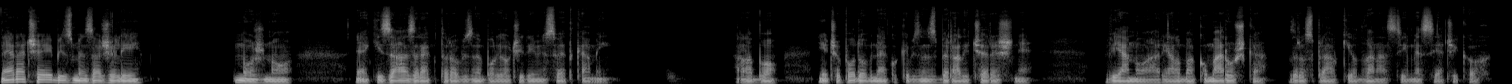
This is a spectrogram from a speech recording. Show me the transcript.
Najradšej by sme zažili možno nejaký zázrak, ktorého by sme boli očitými svetkami. Alebo niečo podobné, ako keby sme zberali čerešne v januári, alebo ako Maruška z rozprávky o 12 mesiačikoch,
